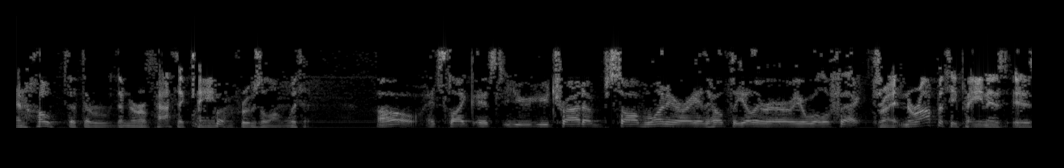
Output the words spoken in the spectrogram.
and hope that the the neuropathic pain improves along with it. Oh, it's like it's you you try to solve one area and hope the other area will affect. Right. Neuropathy pain is is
